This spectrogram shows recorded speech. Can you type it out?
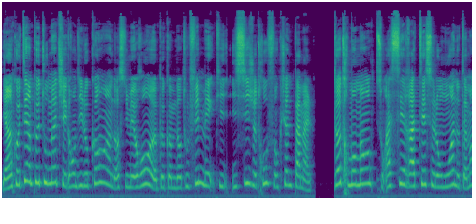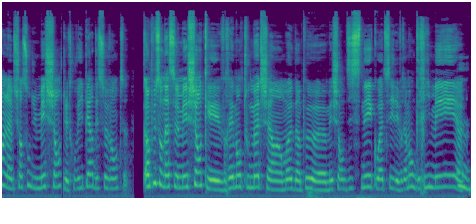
Il y a un côté un peu too much et grandiloquent hein, dans ce numéro, un peu comme dans tout le film, mais qui, ici, je trouve, fonctionne pas mal. D'autres moments sont assez ratés selon moi, notamment la chanson du méchant, je l'ai trouvée hyper décevante. En plus, on a ce méchant qui est vraiment too much, hein, en mode un peu euh, méchant Disney, quoi, tu sais, il est vraiment grimé. euh, Hmm.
